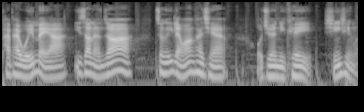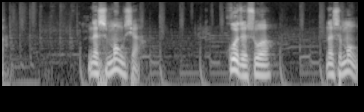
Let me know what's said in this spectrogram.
拍拍唯美啊，一张两张啊，挣个一两万块钱，我觉得你可以醒醒了，那是梦想，或者说那是梦，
